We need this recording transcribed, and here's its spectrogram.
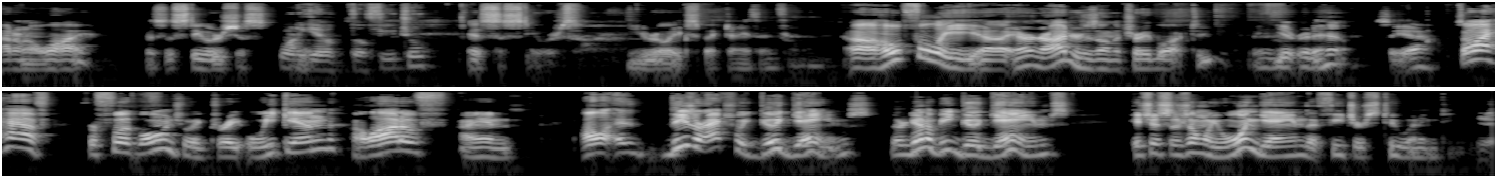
I don't know why. It's the Steelers. Just Want to give up the future? it's the Steelers. You really expect anything from them? Uh, hopefully, uh, Aaron Rodgers is on the trade block too. We can get rid of him. So yeah, that's all I have for football. Enjoy a great weekend. A lot of I mean, all these are actually good games. They're gonna be good games. It's just there's only one game that features two winning teams. Yeah.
